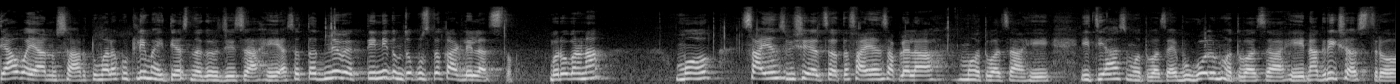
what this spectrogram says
त्या वयानुसार तुम्हाला कुठली माहिती असणं गरजेचं आहे असं तज्ज्ञ व्यक्तींनी तुमचं पुस्तक काढलेलं असतं. बरोबर ना? मग सायन्स विषयाचं आता सायन्स आपल्याला महत्त्वाचं आहे इतिहास महत्त्वाचा आहे भूगोल महत्त्वाचं आहे नागरिकशास्त्र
